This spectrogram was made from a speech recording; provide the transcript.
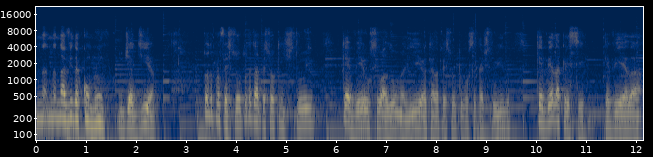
na, na vida comum, no dia a dia, todo professor, toda aquela pessoa que instrui, quer ver o seu aluno ali, aquela pessoa que você está instruindo, quer ver ela crescer, quer ver ela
